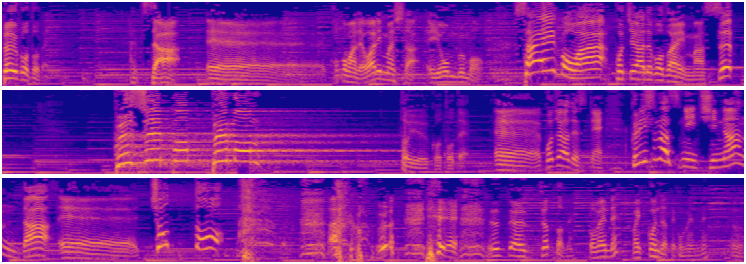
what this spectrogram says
ということで。さあ、えー、ここまで終わりました。4部門。最後は、こちらでございます。ブスポ部門ということで。えー、こちらはですね、クリスマスにちなんだ、えー、ちょっと、あ、ごめん、いやいや、ちょっとね、ごめんね。巻き込んじゃってごめんね。うん。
